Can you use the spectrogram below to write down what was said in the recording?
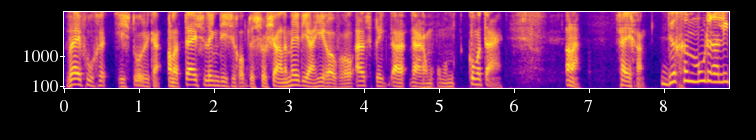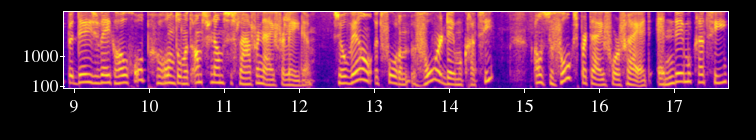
Wij vroegen historica Anna Thijsseling, die zich op de sociale media hierover al uitspreekt, daar, daarom om een commentaar. Anna, ga je gang. De gemoederen liepen deze week hoog op rondom het Amsterdamse slavernijverleden. Zowel het Forum voor Democratie als de Volkspartij voor Vrijheid en Democratie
